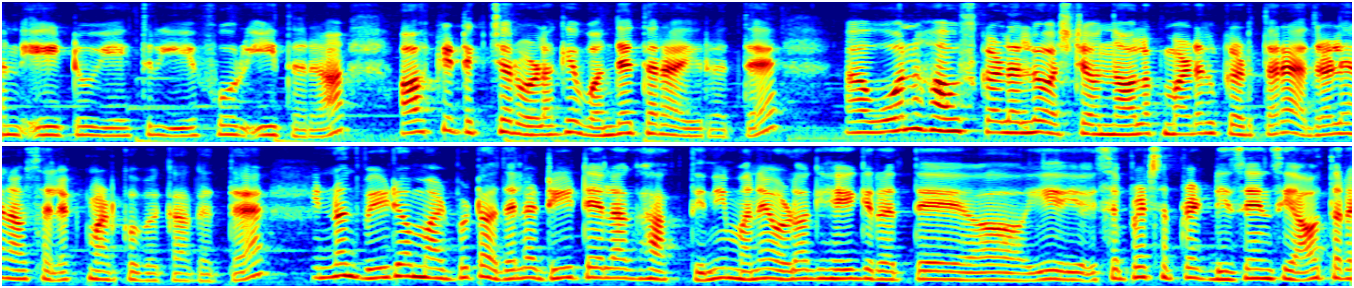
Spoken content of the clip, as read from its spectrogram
one A two A three A four ಈ ಥರ ಆರ್ಕಿಟೆಕ್ಚರ್ ಒಳಗೆ ಒಂದೇ ಥರ ಇರುತ್ತೆ. ಓನ್ ಹೌಸ್ಗಳಲ್ಲೂ ಅಷ್ಟೇ ಒಂದು ನಾಲ್ಕು ಮಾಡಲ್ ಕಟ್ತಾರೆ. ಅದರಲ್ಲೇ ನಾವು ಸೆಲೆಕ್ಟ್ ಮಾಡ್ಕೋಬೇಕಾಗತ್ತೆ. ಇನ್ನೊಂದು ವೀಡಿಯೋ ಮಾಡಿಬಿಟ್ಟು ಅದೆಲ್ಲ ಡೀಟೇಲಾಗಿ ಹಾಕ್ತೀನಿ. ಮನೆ ಒಳಗೆ ಹೇಗಿರುತ್ತೆ ಸೆಪ್ರೇಟ್ ಸೆಪ್ರೇಟ್ ಡಿಸೈನ್ಸ್ ಯಾವ ಥರ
